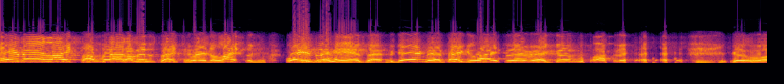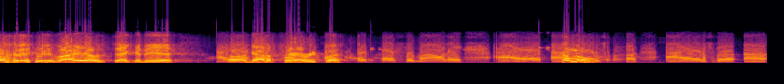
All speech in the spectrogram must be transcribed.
Amen. Lights. I'm glad I'm in the sanctuary. The lights are waving their hands at me. Amen. Thank you, lights. Amen. Good morning. Good morning. Anybody else checking in? I uh, got, got a prayer request. I got a testimony. I, I Come on. asked for I asked for uh,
